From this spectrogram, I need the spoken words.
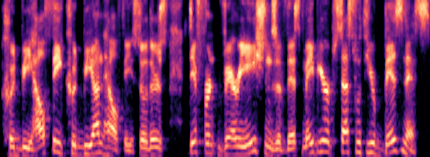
could be healthy, could be unhealthy. So there's different variations of this. Maybe you're obsessed with your business,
